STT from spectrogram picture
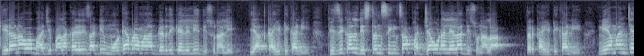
किराणा व भाजीपाला खरेदीसाठी मोठ्या प्रमाणात गर्दी केलेली दिसून आली. यात काही ठिकाणी फिजिकल डिस्टन्सिंगचा फज्जा उडालेला दिसून आला. तर काही ठिकाणी नियमांचे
